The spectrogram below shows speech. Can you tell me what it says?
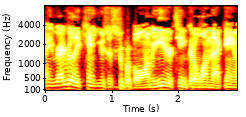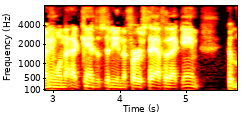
I, I really can't use a Super Bowl. I mean, either team could have won that game. Anyone that had Kansas City in the first half of that game could,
